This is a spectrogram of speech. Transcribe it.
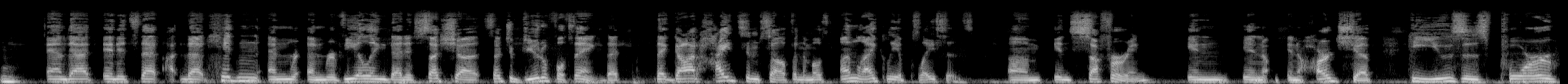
Mm. and that and it's that that hidden and and revealing that is such a such a beautiful thing that that God hides Himself in the most unlikely of places, um, in suffering, in in in hardship. He uses poor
